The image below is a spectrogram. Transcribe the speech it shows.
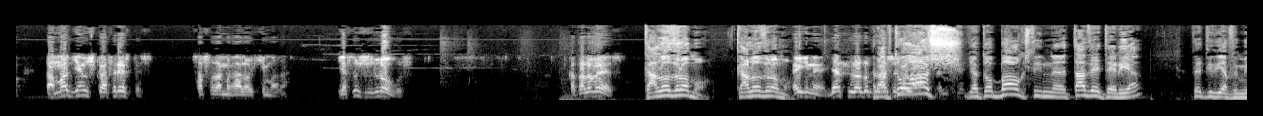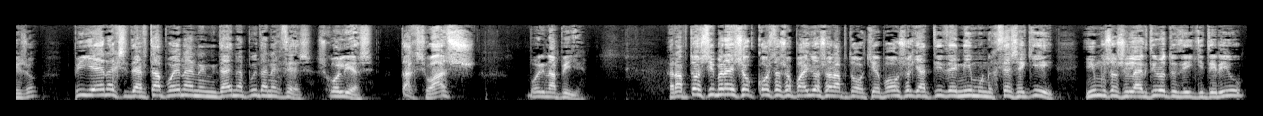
80% τα μάτια είναι στους καθρέφτες σε αυτά τα μεγάλα οχήματα. Για αυτούς τους λόγους. Καταλαβες; Καλό δρόμο. Καλό δρόμο. Έγινε. Γεια σου, Λατό, που να είσαι Ραυτό καλά. άσ για τον Μπάουκ στην ε, τάδε εταιρεία, δεν τη διαφημίζω, πήγε 1,67 από 1,91 που ήταν εχθές. Σχολίασε. Εντάξει, ο άσ μπορεί να πήγε. Ραπτό σήμερα είσαι ο Κώστας ο παλιός ο Ραπτό. Και όσο γιατί δεν ήμουν χθες εκεί, ήμουν στο συλλαλητήριο του διοικητηρίου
